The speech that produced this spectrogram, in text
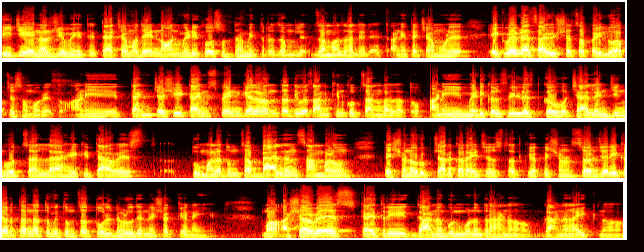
ती जी एनर्जी मिळते त्याच्यामध्ये नॉन मेडिकोसुद्धा मित्र जमले जमा झालेले आहेत. आणि त्याच्यामुळे एक वेगळ्याच आयुष्याचा पैलू आमच्यासमोर येतो. आणि त्यांच्याशी टाइम स्पेंड केल्यानंतर दिवस आणखीन खूप चांगला जातो. आणि मेडिकल फील्ड इतकं हो, चॅलेंजिंग होत चाललं आहे की त्यावेळेस तुम्हाला तुमचा बॅलन्स सांभाळून पेशंटवर उपचार करायचे असतात किंवा पेशंट सर्जरी करताना तुम्ही तुमचा तोल ढळू देणं शक्य नाही आहे मग अशा वेळेस काहीतरी गाणं गुणगुणत राहणं गाणं ऐकणं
